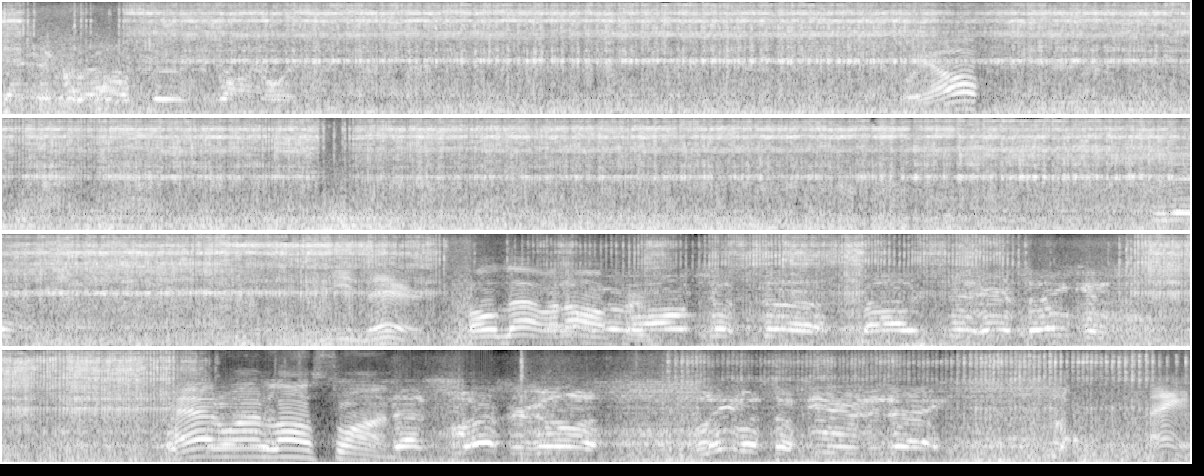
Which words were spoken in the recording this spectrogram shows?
And the crowd goes silent. We off? He's there. Hold that one off. Or... Just uh, sitting here thinking. Had one, lost one. That sucker gonna leave us a few today. Dang.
